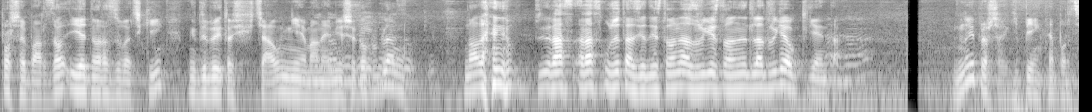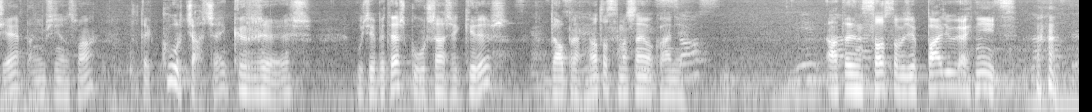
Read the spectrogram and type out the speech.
proszę bardzo, i jednorazóweczki. Gdyby ktoś chciał, nie ma najmniejszego dobrze, problemu. No ale raz, raz użyta z jednej strony, a z drugiej strony dla drugiego klienta. No i proszę, jakie piękne porcje pani przyniosła. Tutaj kurczaczek, ryż. U ciebie też kurczaczek i ryż? Dobra, no to smacznego, kochanie. Sos, dwie A ten sos to będzie palił jak nic pastry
